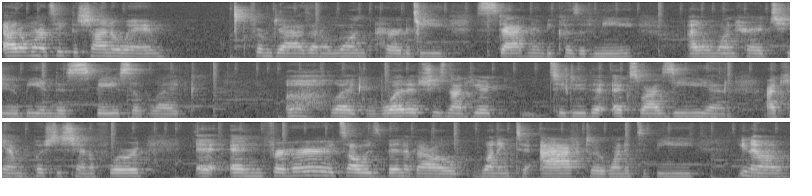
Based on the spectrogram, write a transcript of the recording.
I don't want to take the shine away from Jazz. I don't want her to be stagnant because of me. I don't want her to be in this space of like, ugh, like what if she's not here to do the XYZ and I can't push this channel forward. And for her, it's always been about wanting to act or wanting to be, you know,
